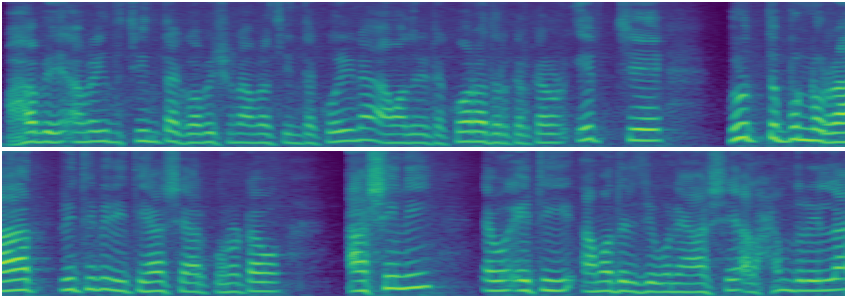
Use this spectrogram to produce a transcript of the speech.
অনেকভাবে আমরা কিন্তু চিন্তা, গবেষণা আমরা চিন্তা করি না, আমাদের এটা করা দরকার। কারণ এর চেয়ে গুরুত্বপূর্ণ রাত পৃথিবীর ইতিহাসে আর কোনোটাও আসেনি এবং এটি আমাদের জীবনে আসে। আলহামদুলিল্লাহ,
